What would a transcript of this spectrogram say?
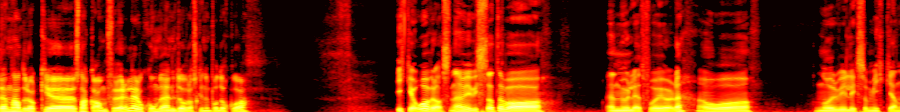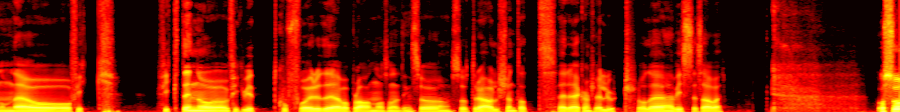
den hadde dere snakka om før, eller kom den litt overraskende på dere òg? Ikke overraskende. Vi visste at det var en mulighet for å gjøre det. Og når vi liksom gikk gjennom det og fikk, fikk den, og fikk vite hvorfor det var planen og sånne ting, så, så tror jeg alle skjønte at dette kanskje er lurt. Og det viste seg å være. Og så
